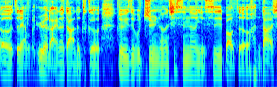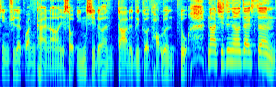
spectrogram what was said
呃这两个月来呢，大家的这个对于这部剧呢，其实呢也是抱着很大的兴趣在观看啊，也受引起了很大的这个讨论度。那其实呢，在剩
